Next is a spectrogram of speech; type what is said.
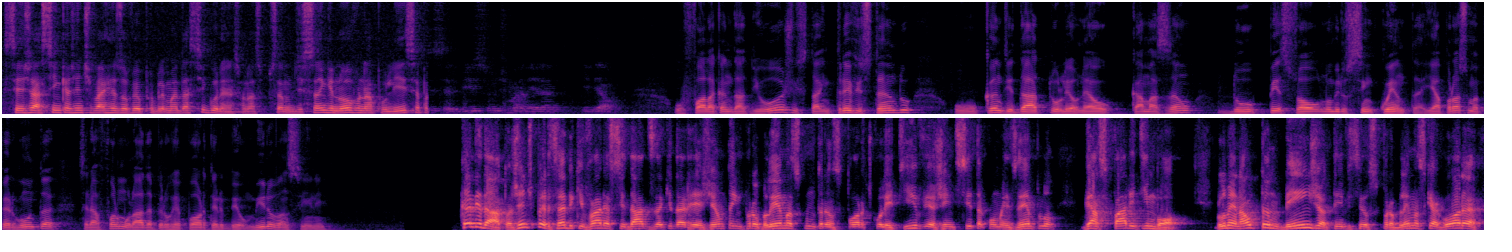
seja assim que a gente vai resolver o problema da segurança. Nós precisamos de sangue novo na polícia para serviço de maneira ideal. O Fala Candidato de hoje está entrevistando o candidato Leonel Camazão, do PSOL número 50. E a próxima pergunta será formulada pelo repórter Belmiro Vancini. Candidato, a gente percebe que várias cidades aqui da região têm problemas com transporte coletivo e a gente cita como exemplo Gaspar e Timbó. Blumenau também já teve seus problemas que agora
